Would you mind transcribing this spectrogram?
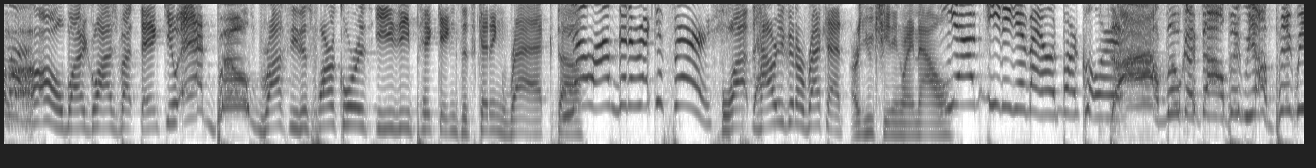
Oh my gosh, but thank you. And boom! Roxy, this parkour is easy pickings. It's getting wrecked. no, Uh, I'm gonna wreck it first. what? How are you gonna wreck it? Are you cheating right now? Yeah, I'm cheating in my own parkour. Ah, Luke, I fell. Pick me up. Pick me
